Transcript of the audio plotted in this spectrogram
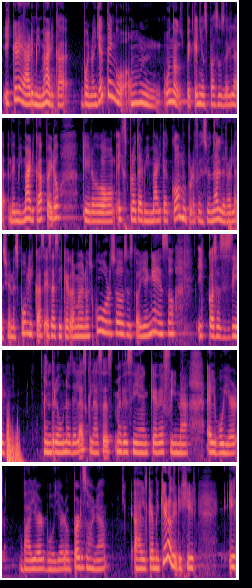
y crear mi marca. Bueno, ya tengo unos pequeños pasos de, la, de mi marca, pero quiero explotar mi marca como profesional de relaciones públicas. Es así que tomé unos cursos, estoy en eso y cosas así. Entre unas de las clases me decían que defina el buyer, buyer, buyer o persona al que me quiero dirigir. Y,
